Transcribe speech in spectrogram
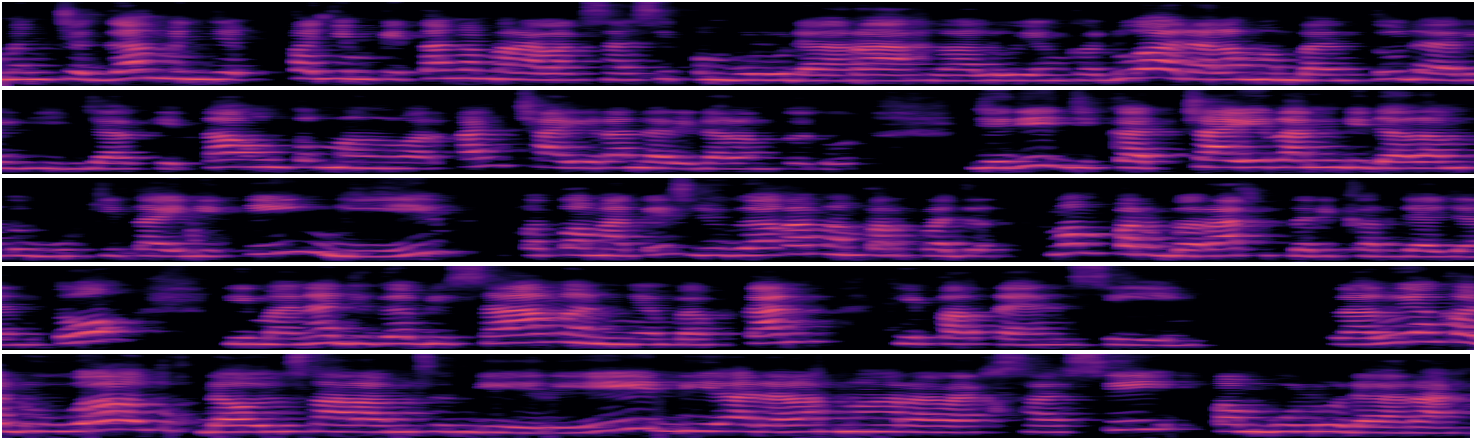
mencegah penyempitan dan merelaksasi pembuluh darah. Lalu yang kedua adalah membantu dari ginjal kita untuk mengeluarkan cairan dari dalam tubuh. Jadi jika cairan di dalam tubuh kita ini tinggi, otomatis juga akan memperberat dari kerja jantung, di mana juga bisa menyebabkan hipertensi. Lalu yang kedua untuk daun salam sendiri, dia adalah merelaksasi pembuluh darah.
